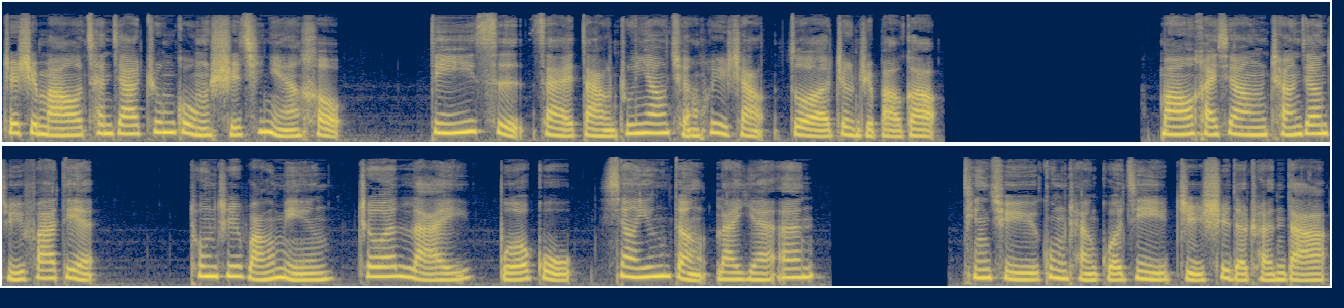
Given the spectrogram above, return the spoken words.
这是毛参加中共十七年后，第一次在党中央全会上做政治报告。毛还向长江局发电，通知王明、周恩来、博古、项英等来延安，听取共产国际指示的传达。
